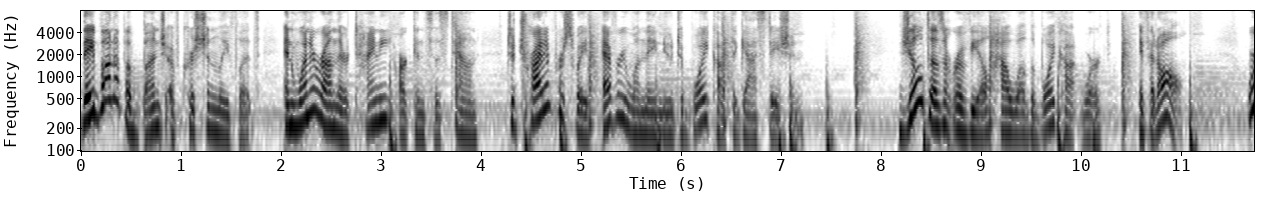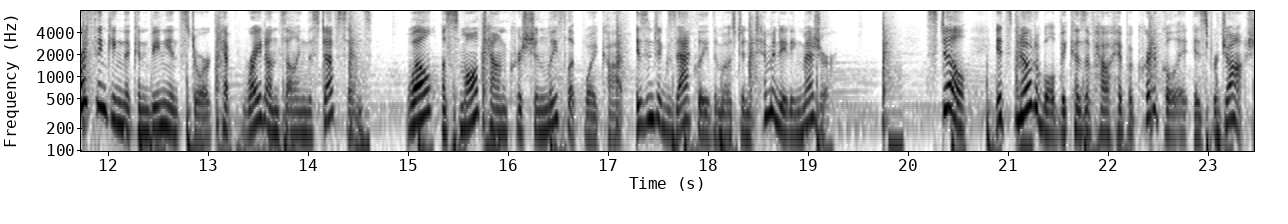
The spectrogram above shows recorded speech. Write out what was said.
They bought up a bunch of Christian leaflets and went around their tiny Arkansas town to try to persuade everyone they knew to boycott the gas station. Jill doesn't reveal how well the boycott worked, if at all. We're thinking the convenience store kept right on selling the stuff since, well, a small town Christian leaflet boycott isn't exactly the most intimidating measure. Still, it's notable because of how hypocritical it is for Josh.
